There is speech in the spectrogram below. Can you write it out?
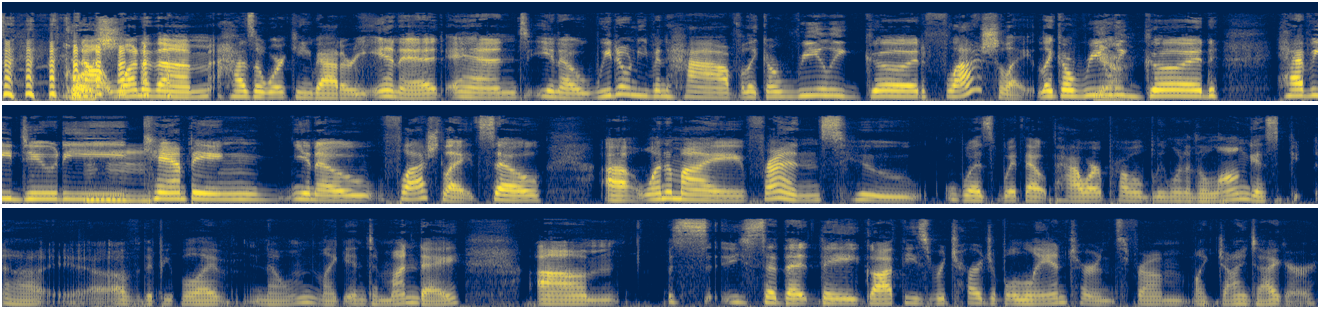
Not one of them has a working battery in it. And you know, we don't even have like a really good flashlight, like a really Yeah. good heavy duty camping, you know, flashlight. So uh, one of my friends who was without power, probably one of the longest uh, of the people I've known, like into Monday, um, he said that they got these rechargeable lanterns from like Giant Tiger,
